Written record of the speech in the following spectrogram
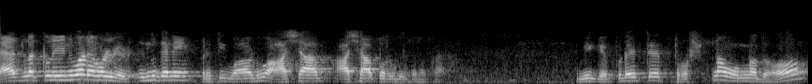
బ్యాడ్ లక్ లేనివాడు ఎవరు లేడు. ఎందుకని? ప్రతివాడు ఆశా ఆశాపరుడు కనుక. మీకు ఎప్పుడైతే తృష్ణ ఉన్నదో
